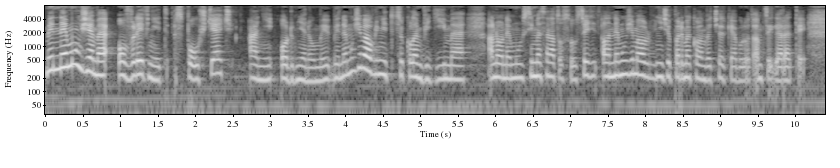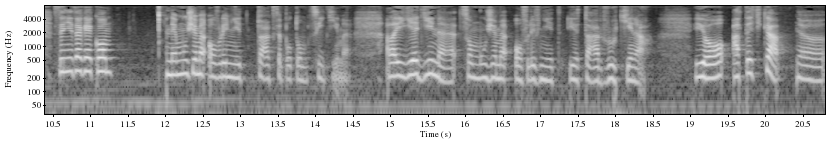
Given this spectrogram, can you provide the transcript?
My nemůžeme ovlivnit spouštěč ani odměnu. My, my nemůžeme ovlivnit co kolem vidíme. Ano, nemusíme se na to soustředit, ale nemůžeme ovlivnit, že půjdeme kolem večerky a budou tam cigarety. Stejně tak jako nemůžeme ovlivnit to, jak se potom cítíme. Ale jediné, co můžeme ovlivnit, je ta rutina. Jo, a teďka eh,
